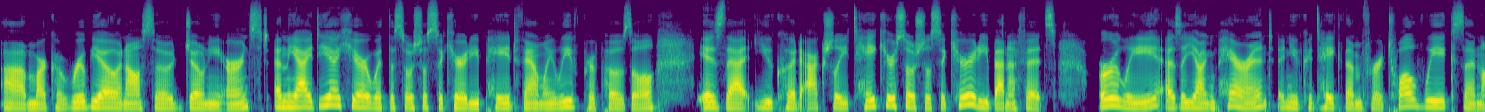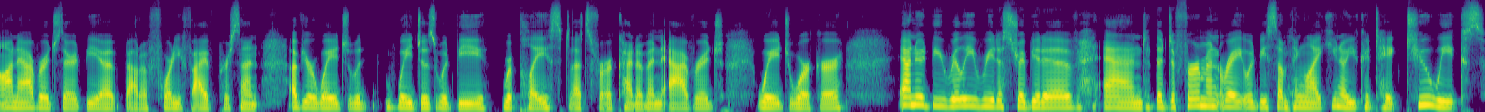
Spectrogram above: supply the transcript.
uh, Marco Rubio and also Joni Ernst. And the idea here with the Social Security paid family leave proposal is that you could actually take your Social Security benefits early as a young parent and you could take them for 12 weeks and on average there'd be a, about a 45% of your wage would wages would be replaced that's for kind of an average wage worker and it would be really redistributive and the deferment rate would be something like you know you could take two weeks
